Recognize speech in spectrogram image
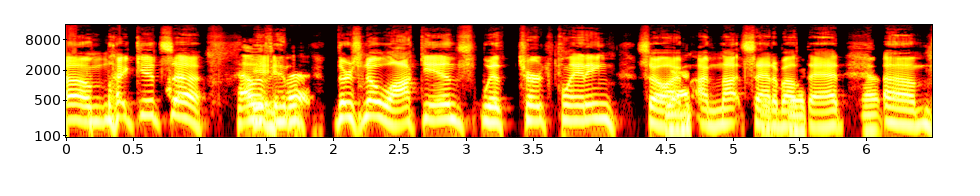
um, like it's uh, it, there's no lock-ins with church planting, so yeah. I'm, I'm, not sad about that. Yep. Um,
